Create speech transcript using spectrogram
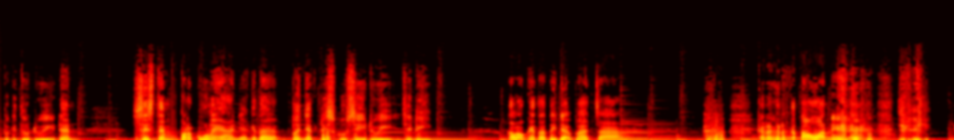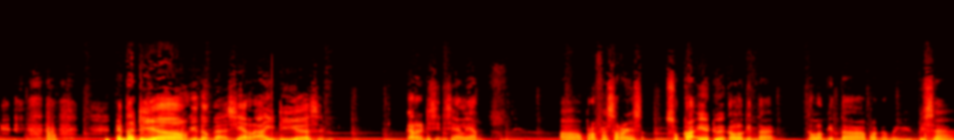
begitu Dwi. Dan sistem perkuliahannya kita banyak diskusi Dwi. Jadi kalau kita tidak baca kadang-kadang ketahuan ya. Jadi kita diam gitu nggak share ideas. Karena di sini saya lihat uh, profesornya suka ya Dwi kalau kita kalau kita apa namanya bisa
